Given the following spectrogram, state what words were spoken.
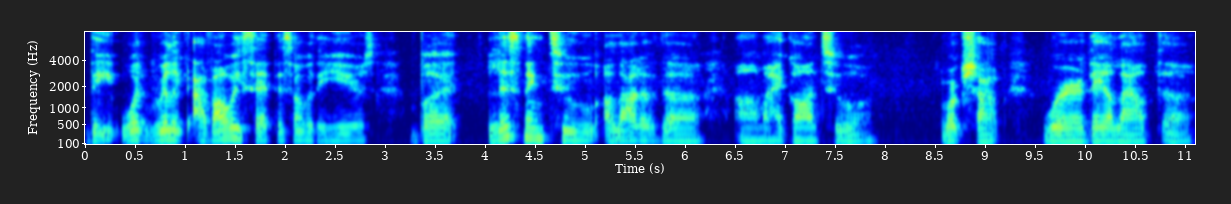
the what really I've always said this over the years, but listening to a lot of the um, I had gone to a workshop where they allowed the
